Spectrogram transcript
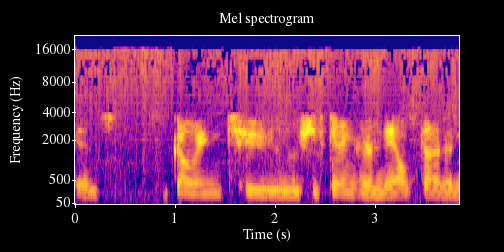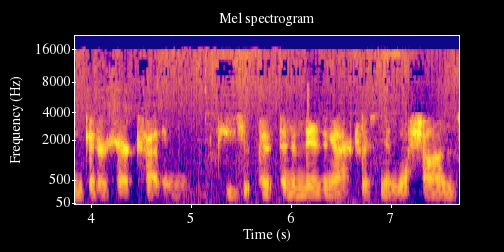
is going to she's getting her nails done and get her hair cut, and she's an amazing actress named LaChance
